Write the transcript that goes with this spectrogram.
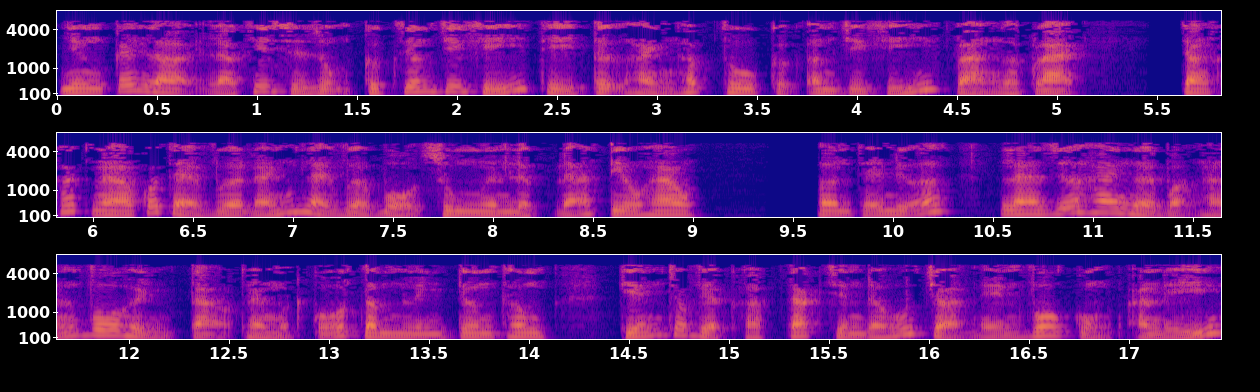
nhưng cái lợi là khi sử dụng cực dương chi khí thì tự hành hấp thu cực âm chi khí và ngược lại, chẳng khác nào có thể vừa đánh lại vừa bổ sung nguyên lực đã tiêu hao. Hơn thế nữa là giữa hai người bọn hắn vô hình tạo thành một cỗ tâm linh tương thông, khiến cho việc hợp tác chiến đấu trở nên vô cùng ăn ý.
